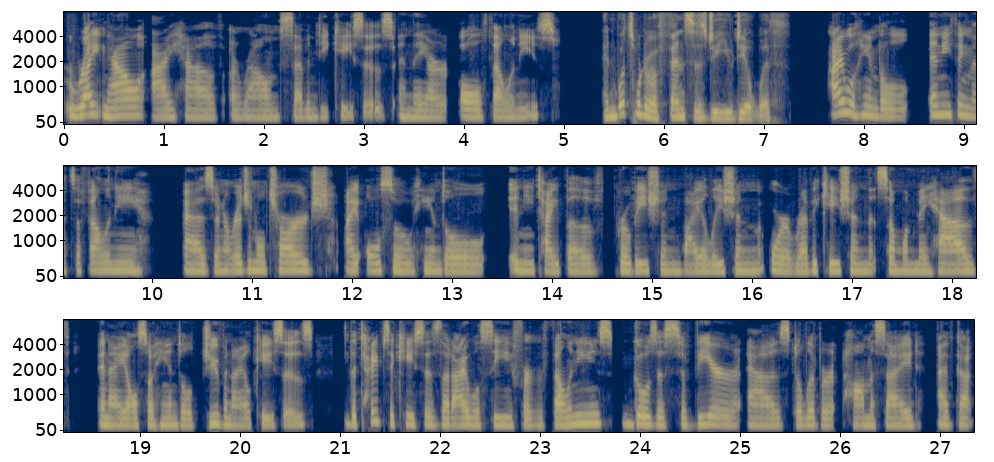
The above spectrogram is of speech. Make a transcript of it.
Right now, I have around 70 cases, and they are all felonies. And what sort of offenses do you deal with? I will handle anything that's a felony as an original charge. I also handle any type of probation violation or revocation that someone may have. And I also handle juvenile cases. The types of cases that I will see for felonies goes as severe as deliberate homicide. I've got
